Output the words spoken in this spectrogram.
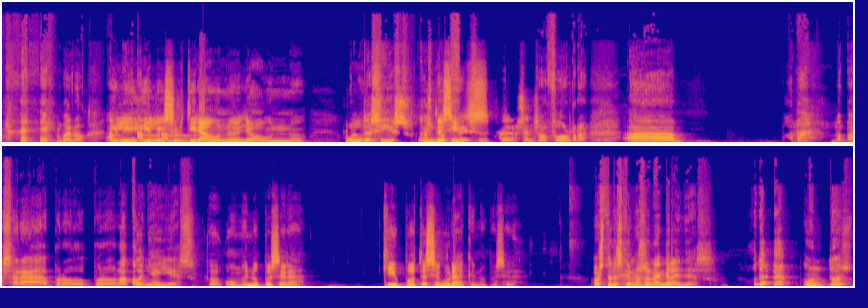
bueno, i li, i li sortirà un allò, un... Un de 6, que Un es de pot fer sis. sense, sense folre. Uh, home, no passarà, però, però la conya hi és. Home, no passarà. Qui ho pot assegurar que no passarà? Ostres, que no són engralles. Un, dos,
